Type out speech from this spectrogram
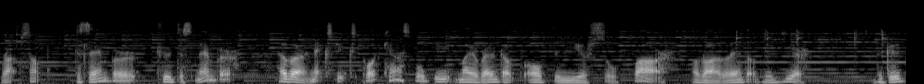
wraps up December to Dismember. However, next week's podcast will be my roundup of the year so far, or rather, the roundup of the year. The good,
